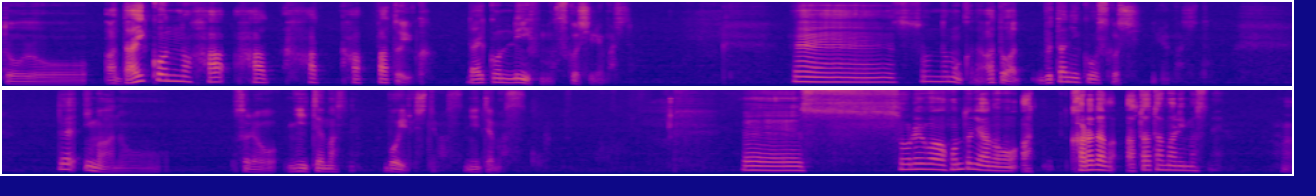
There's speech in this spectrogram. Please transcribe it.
とあ大根の葉葉葉葉っぱというか大根リーフも少し入れました。えー、そんなもんかな。あとは豚肉を少し入れました。で今あのそれを煮てますね。ボイルしてます。煮てます。えー、それは本当にあのあ体が温まりますね、はい、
